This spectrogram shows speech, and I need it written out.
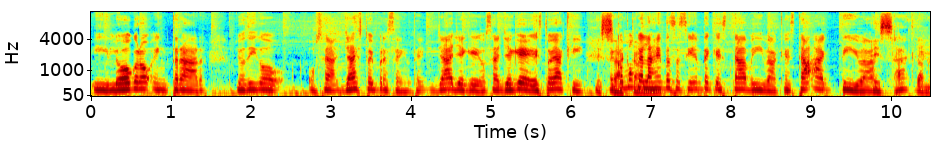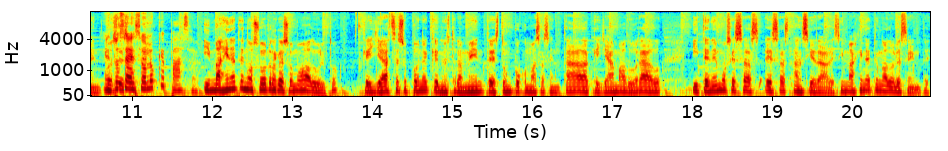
y logro entrar, yo digo, o sea, ya estoy presente, ya llegué, o sea, llegué, estoy aquí. Es como que la gente se siente que está viva, que está activa. Exactamente. Entonces, eso es lo que pasa. Imagínate nosotros que somos adultos, que ya se supone que nuestra mente está un poco más asentada, que ya ha madurado y tenemos esas, esas ansiedades. Imagínate un adolescente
